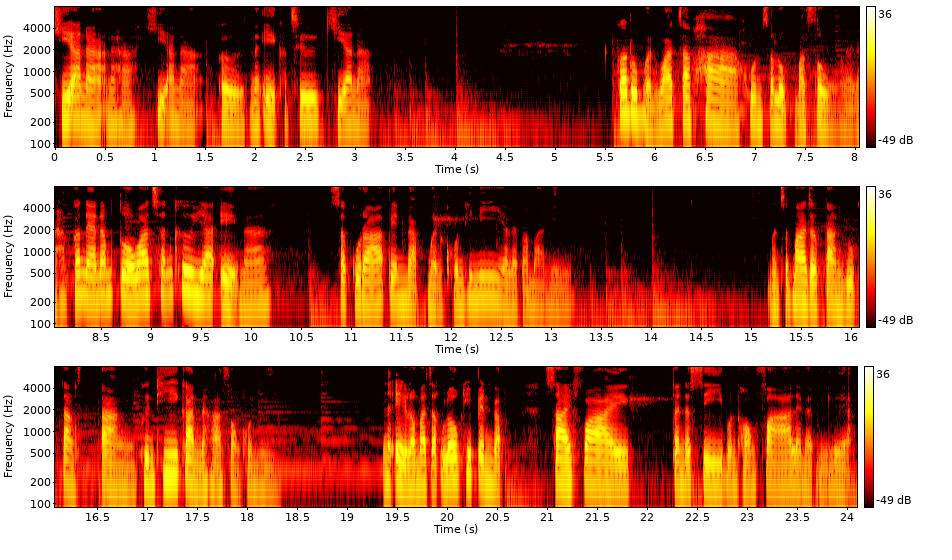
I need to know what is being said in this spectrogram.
คีอานะนะคะคีอานะเออนางเอกเขาชื่อคีอานะก็ดูเหมือนว่าจะพาคนสลบมาส่งอะไรนะคะ ก็แนะนำตัวว่าฉันคือยาเอะนะซากุระเป็นแบบเหมือนคนที่นี่อะไรประมาณนี้ เหมือนจะมาจากต่างยุคต่างต่างพื้นที่กันนะคะสองคนนี้นางเอกเรามาจากโลกที่เป็นแบบไซไฟแฟนตาซีบนท้องฟ้าอะไรแบบนี้เลยอะ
